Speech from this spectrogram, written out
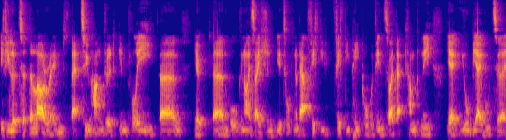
if you looked at the lower end, that 200 employee um, you know, um, organization, you're talking about 50, 50 people within inside that company. Yeah, you'll be able to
